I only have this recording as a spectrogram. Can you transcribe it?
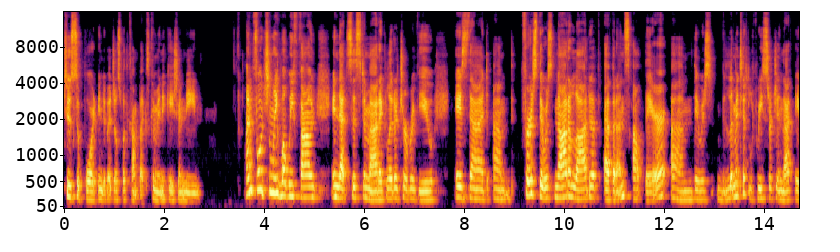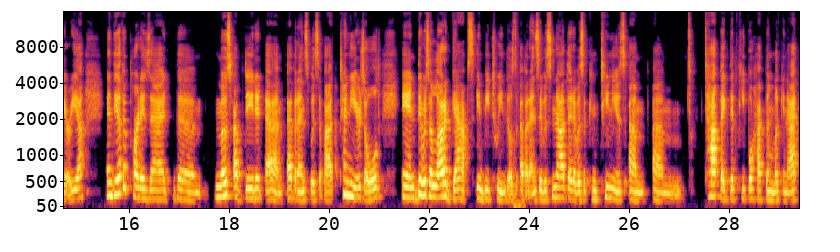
to support individuals with complex communication need unfortunately what we found in that systematic literature review is that um, first there was not a lot of evidence out there. Um, there was limited research in that area. And the other part is that the most updated um, evidence was about 10 years old and there was a lot of gaps in between those evidence. It was not that it was a continuous um, um, topic that people have been looking at.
